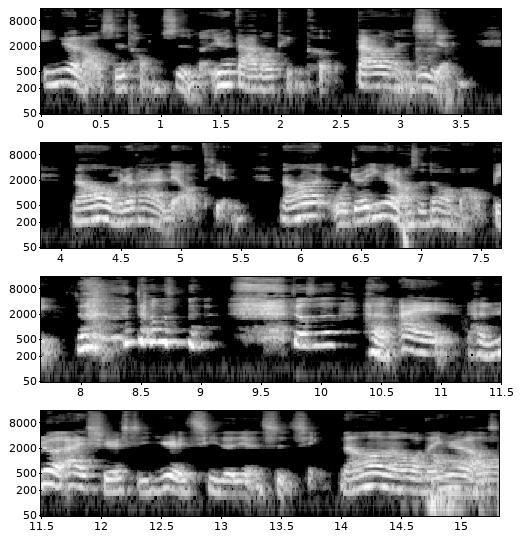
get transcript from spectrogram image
音乐老师同事们，因为大家都停课，大家都很闲。然后我们就开始聊天，然后我觉得音乐老师都有毛病，就是就是就是很爱很热爱学习乐器这件事情。然后呢，我的音乐老师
